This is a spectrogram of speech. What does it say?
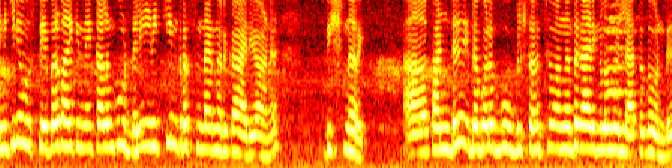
എനിക്ക് ന്യൂസ് പേപ്പർ വായിക്കുന്നതിനേക്കാളും കൂടുതൽ എനിക്ക് ഇൻട്രസ്റ്റ് ഉണ്ടായിരുന്ന ഒരു കാര്യമാണ് ഡിക്ഷണറി പണ്ട് ഇതേപോലെ ഗൂഗിൾ സെർച്ചും അങ്ങനത്തെ കാര്യങ്ങളൊന്നും ഇല്ലാത്തത് കൊണ്ട്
